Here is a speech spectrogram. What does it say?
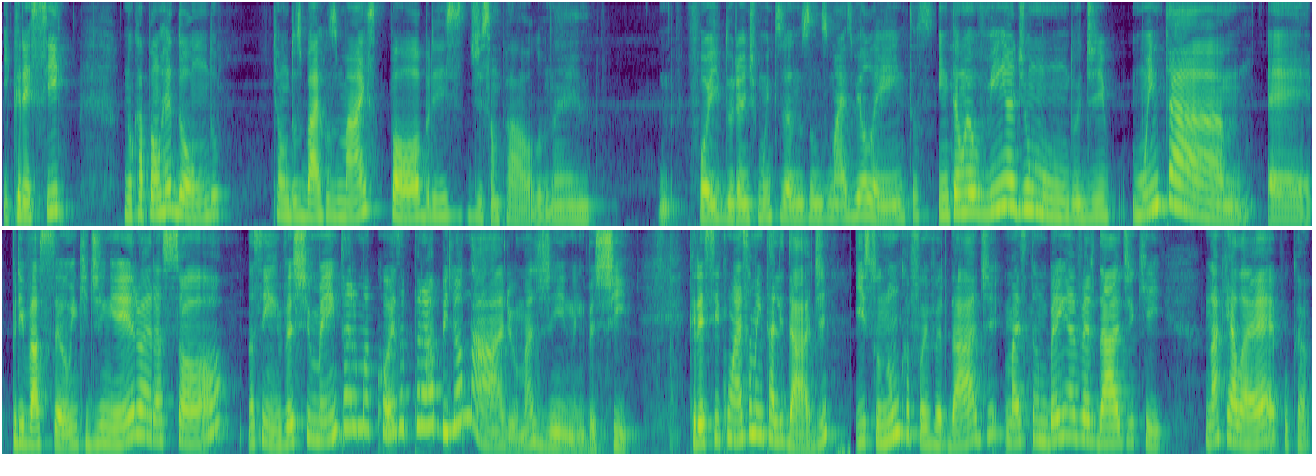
e cresci no Capão Redondo, que é um dos bairros mais pobres de São Paulo, né? foi durante muitos anos um dos mais violentos. Então eu vinha de um mundo de muita é, privação, em que dinheiro era só. Assim, investimento era uma coisa para bilionário, imagina, investir. Cresci com essa mentalidade. Isso nunca foi verdade, mas também é verdade que Naquela época,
